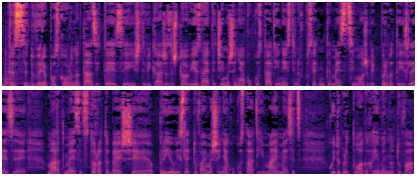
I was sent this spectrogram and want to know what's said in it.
да се доверя по-скоро на тази теза и ще ви кажа защо. Вие знаете, че имаше няколко статии наистина в последните месеци. Може би първата излезе март месец, втората беше април и след това имаше няколко статии май месец, които предполагаха именно това.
